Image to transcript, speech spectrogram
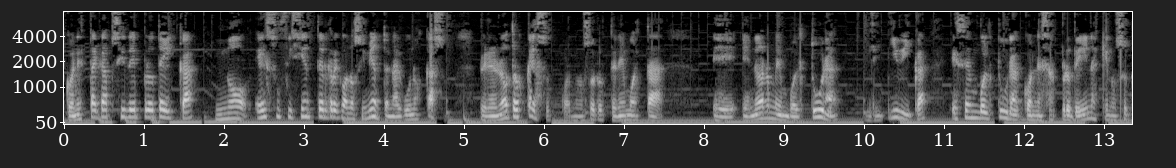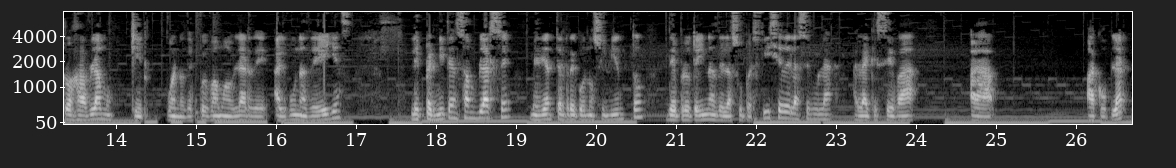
con esta cápside proteica, no es suficiente el reconocimiento en algunos casos. Pero en otros casos, cuando nosotros tenemos esta eh, enorme envoltura lipídica, esa envoltura con esas proteínas que nosotros hablamos, que bueno, después vamos a hablar de algunas de ellas, les permite ensamblarse mediante el reconocimiento de proteínas de la superficie de la célula a la que se va a acoplar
